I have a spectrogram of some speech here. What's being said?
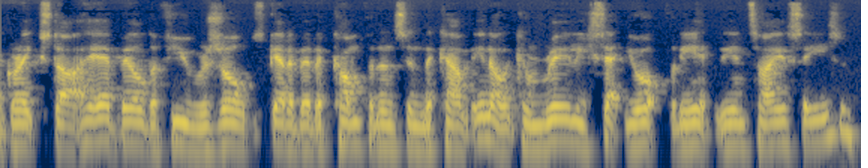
a, great start here, build a few results, get a bit of confidence in the camp. You know, it can really set you up for the, the entire season.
